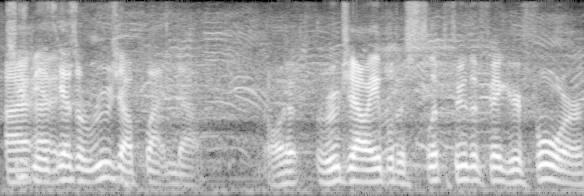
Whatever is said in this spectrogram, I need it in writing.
Excuse I- me, as he has Arujau flattened out. Rujau able to slip through the figure four.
